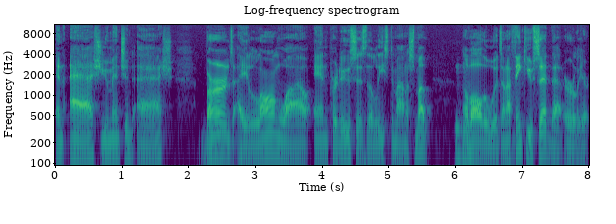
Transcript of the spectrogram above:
and ash, you mentioned ash, mm-hmm. burns a long while and produces the least amount of smoke of mm-hmm. all the woods. And I think you said that earlier.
